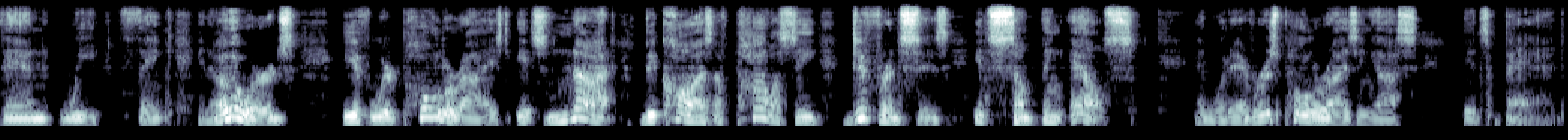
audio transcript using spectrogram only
than we think. In other words, if we're polarized, it's not because of policy differences, it's something else. And whatever is polarizing us, it's bad.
